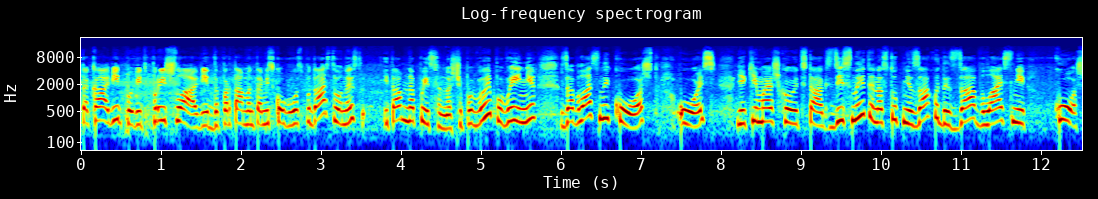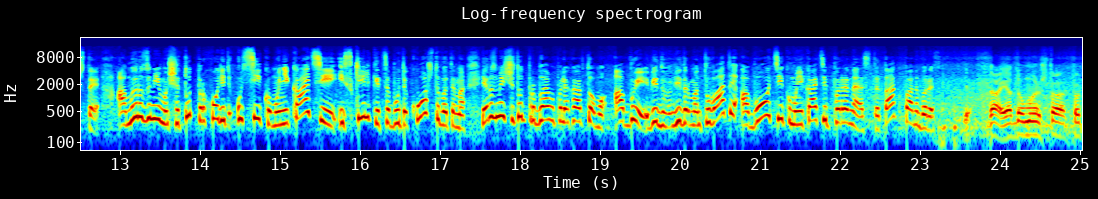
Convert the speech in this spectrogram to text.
така відповідь прийшла від департамента міського господарства. Вниз і там написано, що ви повинні за власний кошт, ось які мешкають так, здійснити наступні заходи за власні. Кошти, а ми розуміємо, що тут проходять усі комунікації, і скільки це буде коштуватиме. Я розумію, що тут проблема полягає в тому, аби від, відремонтувати або ці комунікації перенести. Так, пане Борис? Да, я думаю, что тут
